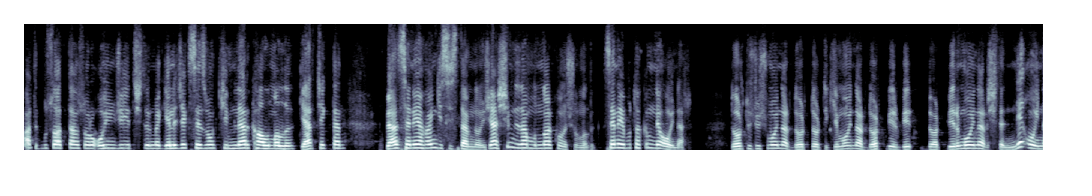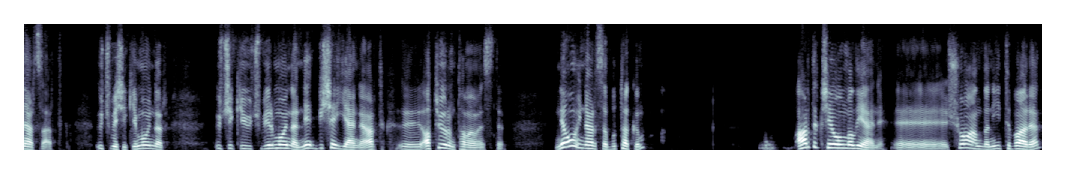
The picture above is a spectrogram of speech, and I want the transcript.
Artık bu saatten sonra oyuncu yetiştirme, gelecek sezon kimler kalmalı? Gerçekten ben seneye hangi sistemle oynayacağım? Ya şimdiden bunlar konuşulmalı. Seneye bu takım ne oynar? 4-3-3 mü oynar? 4-4-2 mi oynar? 4-1-1 4-1 mi oynar? İşte ne oynarsa artık. 3-5-2 mi oynar? 3-2-3-1 mi oynar? Ne bir şey yani artık e, atıyorum tamamen sistem. Ne oynarsa bu takım artık şey olmalı yani. E, şu andan itibaren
